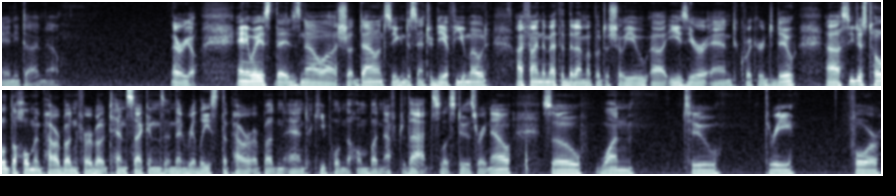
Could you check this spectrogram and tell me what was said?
anytime now. There we go. Anyways, that is now uh, shut down, so you can just enter DFU mode. I find the method that I'm about to show you uh, easier and quicker to do. Uh, so you just hold the home and power button for about 10 seconds, and then release the power button and keep holding the home button after that. So let's do this right now. So, one, two, three, four,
